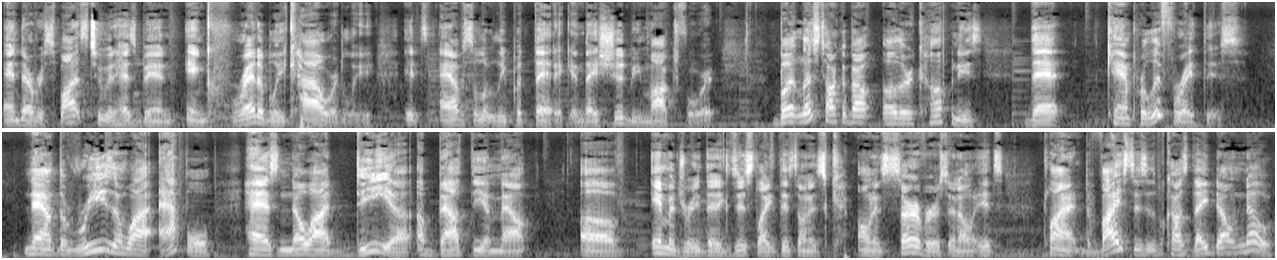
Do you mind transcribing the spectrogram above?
and their response to it has been incredibly cowardly. It's absolutely pathetic and they should be mocked for it. But let's talk about other companies that can proliferate this. Now, the reason why Apple has no idea about the amount of imagery that exists like this on its on its servers and on its client devices is because they don't know.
